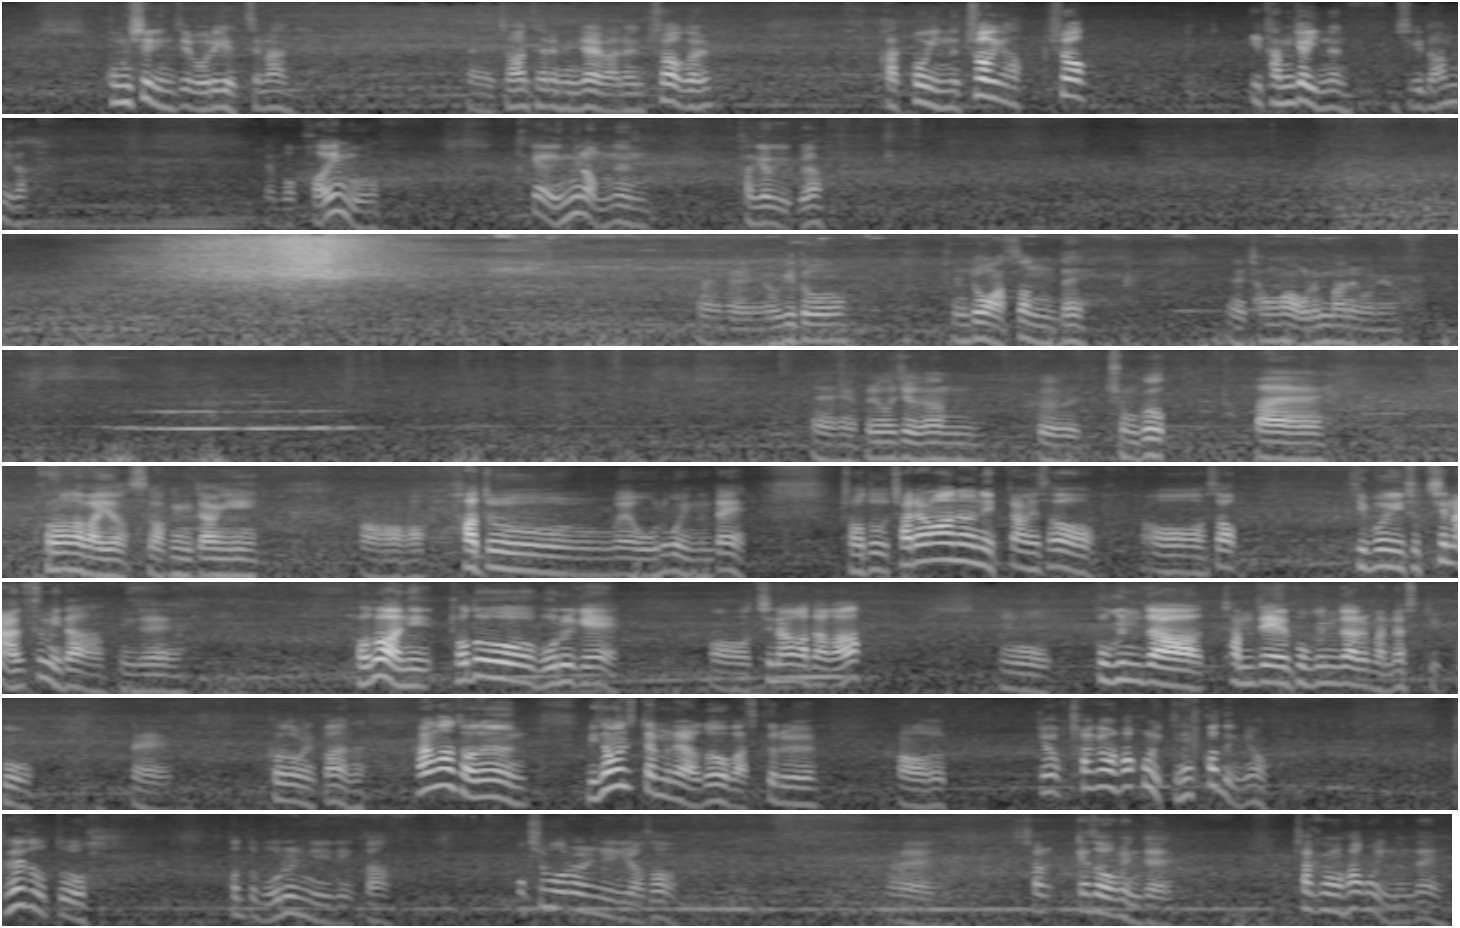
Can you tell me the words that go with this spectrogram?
공실인지 모르겠지만 네, 저한테는 굉장히 많은 추억을 갖고 있는 추억이 추억이 담겨 있는 곳이기도 합니다. 네, 뭐 거의 뭐 크게 의미는 없는 가격이고요. 네, 여기도 종종 왔었는데 네, 정말 오랜만에 오네요. 네, 그리고 지금 그 중국발 코로나 바이러스가 굉장히 어, 화두에 오르고 있는데 저도 촬영하는 입장에서 어, 썩 기분이 좋지는 않습니다. 이제 저도 아니 저도 모르게 어, 지나가다가 뭐 보균자 잠재 보균자를 만날 수도 있고 네 그러다 보니까 항상 저는 미세먼지 때문에라도 마스크를 어, 계속 착용을 하고 있긴 했거든요. 그래도 또 그건 또 모르는 일이니까 혹시 모르는 일이어서 네, 차- 계속 이제 착용을 하고 있는데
